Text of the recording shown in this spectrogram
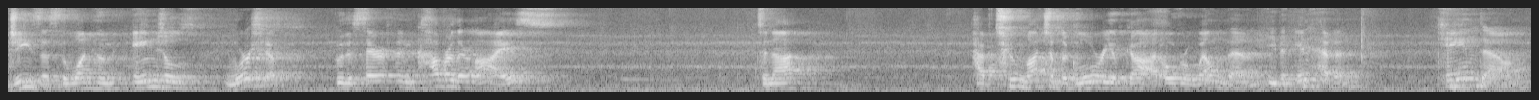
Jesus, the one whom angels worship, who the seraphim cover their eyes to not have too much of the glory of God overwhelm them, even in heaven, came down,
